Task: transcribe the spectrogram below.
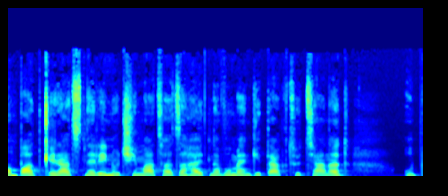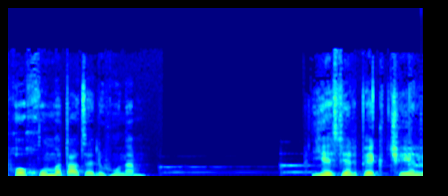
անպատկերացնելին ու չիմացածը հայտնվում են գիտակցությանդ ու փոխում մտածելու հունը։ Ես երբեք չի էլ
